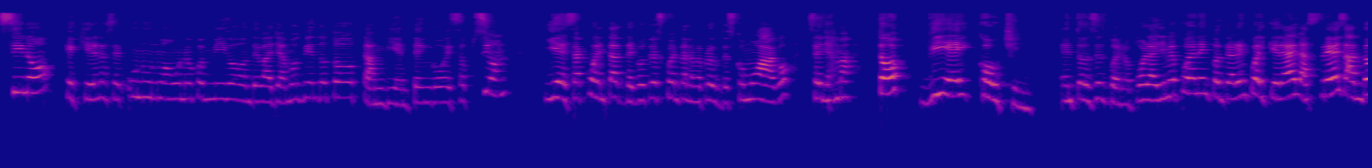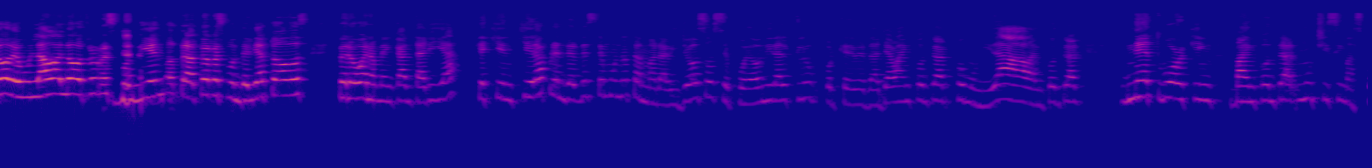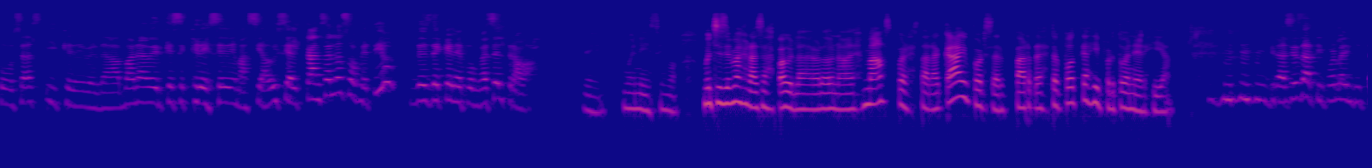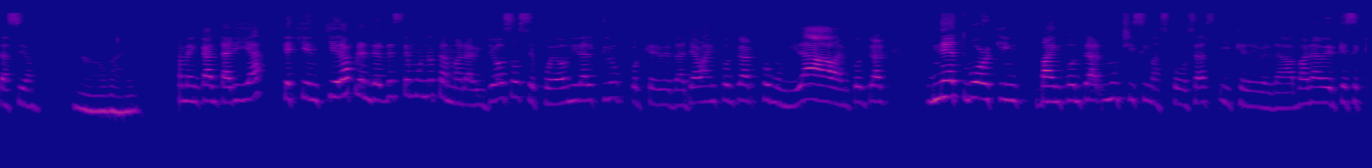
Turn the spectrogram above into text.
sino que quieren hacer un uno a uno conmigo donde vayamos viendo todo, también tengo esa opción. Y esa cuenta, tengo tres cuentas, no me preguntes cómo hago, se llama Top VA Coaching. Entonces, bueno, por allí me pueden encontrar en cualquiera de las tres, ando de un lado al otro respondiendo, trato de responderle a todos, pero bueno, me encantaría que quien quiera aprender de este mundo tan maravilloso se pueda unir al club porque de verdad ya va a encontrar comunidad, va a encontrar networking, va a encontrar muchísimas cosas y que de verdad van a ver que se crece demasiado y se alcanzan los objetivos desde que le pongas el trabajo. Sí, buenísimo. Muchísimas gracias, Paula, de verdad, una vez más, por estar acá y por ser parte de este podcast y por tu energía. gracias a ti por la invitación. No, bye. Me encantaría que quien quiera aprender de este mundo tan maravilloso se pueda unir al club porque de verdad ya va a encontrar comunidad, va a encontrar networking, va a encontrar muchísimas cosas y que de verdad van a ver que se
